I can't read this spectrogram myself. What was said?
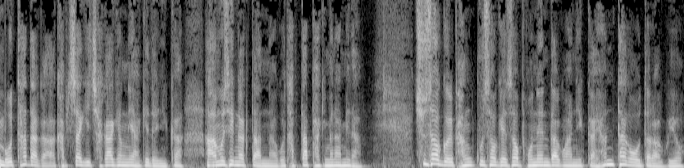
못하다가 갑자기 자가격리하게 되니까 아무 생각도 안 나고 답답하기만 합니다. 추석을 방구석에서 보낸다고 하니까 현타가 오더라고요.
